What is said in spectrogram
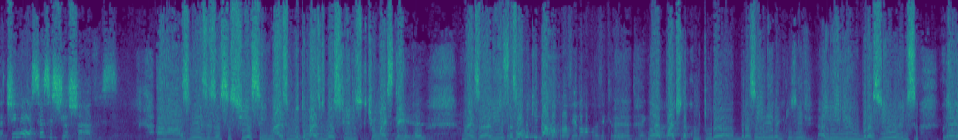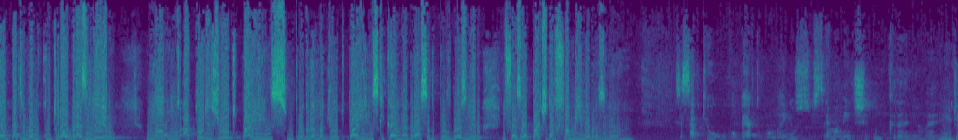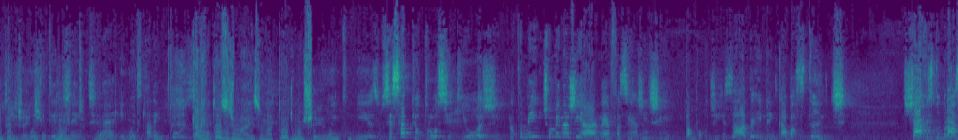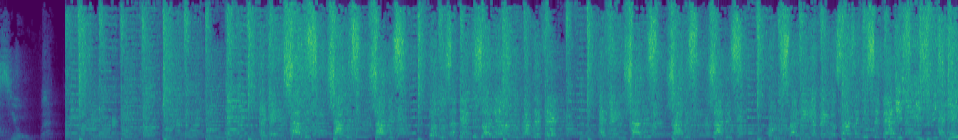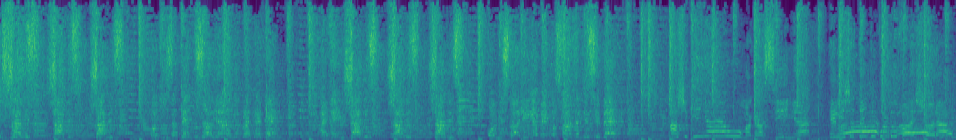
Netinho, você assistia Chaves? Ah, às vezes assistia assim, mas muito mais os meus filhos, que tinham mais tempo. Mas ali O fazia. pouco que dava pra ver, dava pra ver que era É, muito legal. não, é parte da cultura brasileira, inclusive. Ali o Brasil eles, são- é um patrimônio cultural brasileiro. Uma- uns atores de outro país, um programa de outro país que caiu na graça do povo brasileiro e fazia parte da família brasileira. Né? Você sabe que o Roberto Bolanhos, extremamente um crânio, né? Muito inteligente. Muito inteligente, muito, né? muito. E muito talentoso. né? Talentoso demais, um ator de mão cheia. Muito mesmo. Você sabe que eu trouxe aqui hoje para também te homenagear, né? Fazer a gente dar um pouco de risada e brincar bastante. Chaves do Brasil, né? Isso, isso, isso, Aí vem o Chaves, Chaves, Chaves, todos atentos olhando pra TV. Aí vem o Chaves, Chaves, Chaves, com uma historinha bem gostosa de se ver. A Chiquinha é uma gracinha, ele já tanto quando vai chorar.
